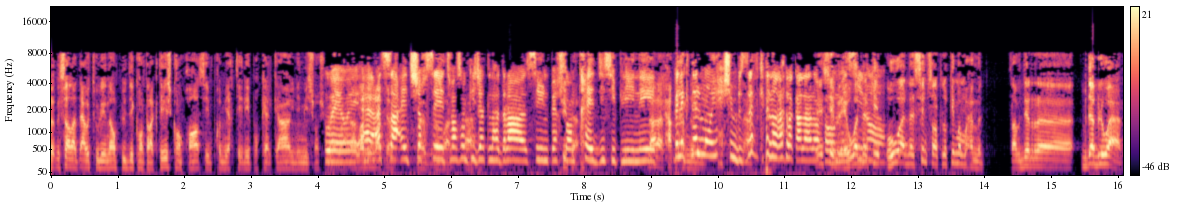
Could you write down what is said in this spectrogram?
الله تعاود تولينا plus décontractée je comprends c'est une première télé pour quelqu'un une émission شوية oui oui على الصعيد الشخصي de façon que جات الهضره c'est une personne. très disciplinée بالك. tellement يحشم بزاف كان غلق على روحه هو هو نسيم صارت له كيما محمد c'est-à-dire بدا بالواعر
